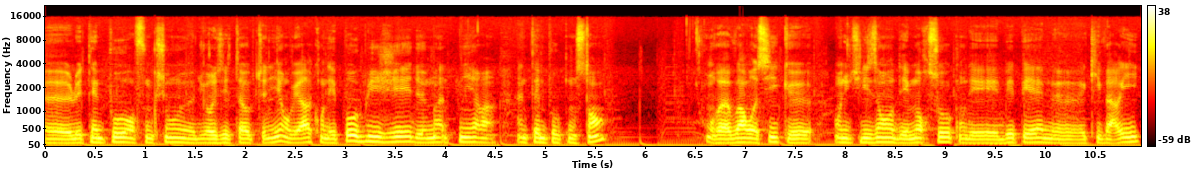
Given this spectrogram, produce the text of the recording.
euh, le tempo en fonction euh, du résultat à obtenir. On verra qu'on n'est pas obligé de maintenir un tempo constant. On va voir aussi qu'en utilisant des morceaux qui ont des BPM qui varient,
